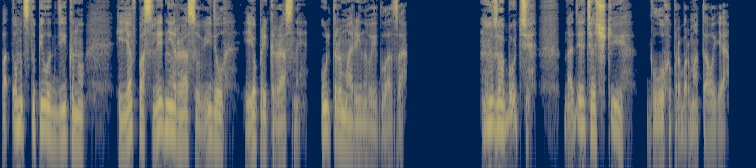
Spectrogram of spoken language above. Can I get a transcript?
Потом отступила к Дикону, и я в последний раз увидел ее прекрасные ультрамариновые глаза. «Не забудьте надеть очки», — глухо пробормотал я.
